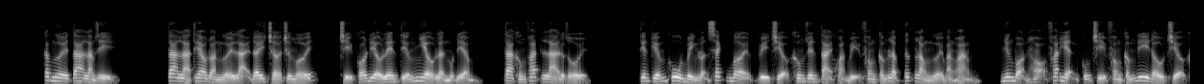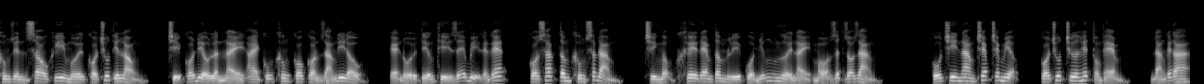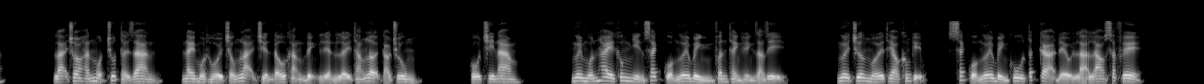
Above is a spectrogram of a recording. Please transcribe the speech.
Các ngươi ta làm gì? Ta là theo đoàn người lại đây chờ chương mới, chỉ có điều lên tiếng nhiều lần một điểm, ta không phát là được rồi. Tiên kiếm khu bình luận sách bởi vì triệu không duyên tài khoản bị phong cấm lập tức lòng người bàng hoàng, nhưng bọn họ phát hiện cũng chỉ phong cấm đi đầu triệu không duyên sau khi mới có chút tiếng lòng, chỉ có điều lần này ai cũng không có còn dám đi đầu, kẻ nổi tiếng thì dễ bị ghen ghét, có sát tâm không sát đảm, trình ngộng khê đem tâm lý của những người này mỏ rất rõ ràng. Cố chi nam chép chép miệng, có chút chưa hết thòng thèm, đáng ghét ta. Lại cho hắn một chút thời gian, nay một hồi chống lại chiến đấu khẳng định liền lấy thắng lợi cao chung. Cố chi nam ngươi muốn hay không nhìn sách của ngươi bình phân thành hình dáng gì? Ngươi chương mới theo không kịp, sách của ngươi bình khu tất cả đều là lao sắc phê.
